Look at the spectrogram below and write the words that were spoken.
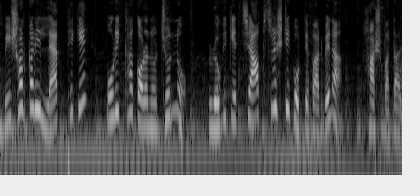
বেসরকারি ল্যাব থেকে পরীক্ষা করানোর জন্য রোগীকে চাপ সৃষ্টি করতে পারবে না হাসপাতাল।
